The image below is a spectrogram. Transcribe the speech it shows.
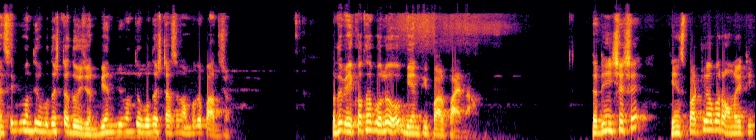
এনসিপি পন্থী উপদেষ্টা দুইজন, বিএনপি পন্থী উপদেষ্টা আছে কমপক্ষে পাঁচজন। অতএব এই কথা বলেও বিএনপি পার পায় না। তো দিন শেষে কিংস পার্টিও আবার অনৈতিক।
